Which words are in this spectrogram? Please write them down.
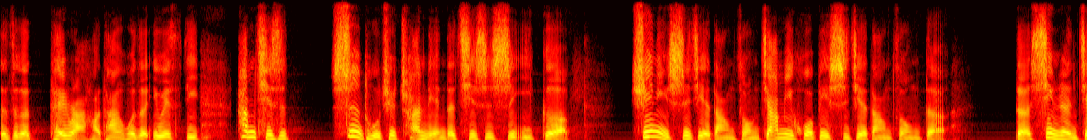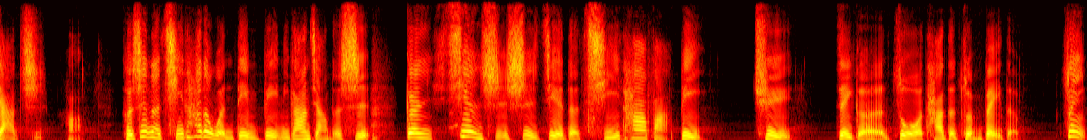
呃，这个 Terra 哈，它或者 USD，他们其实试图去串联的，其实是一个虚拟世界当中、加密货币世界当中的的信任价值哈。可是呢，其他的稳定币，你刚刚讲的是跟现实世界的其他法币去这个做它的准备的，所以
